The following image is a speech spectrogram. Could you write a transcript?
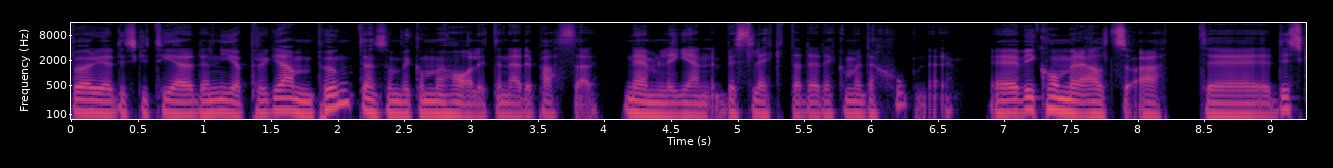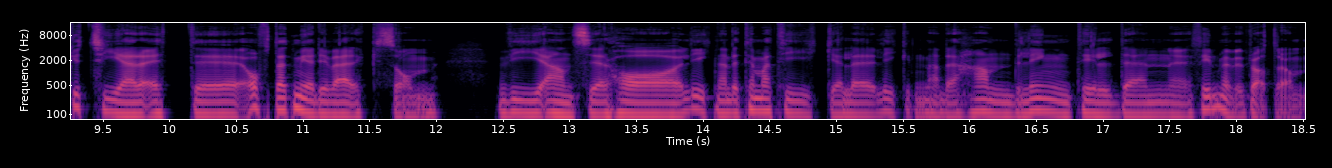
börja diskutera den nya programpunkten som vi kommer ha lite när det passar, nämligen besläktade rekommendationer. Eh, vi kommer alltså att eh, diskutera ett, eh, ofta ett medieverk som vi anser ha liknande tematik eller liknande handling till den filmen vi pratar om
